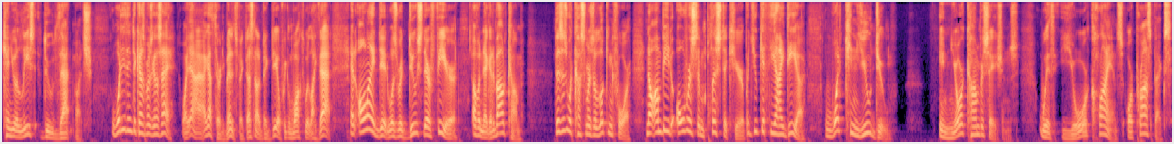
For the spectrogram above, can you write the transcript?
Can you at least do that much? What do you think the customer is going to say? Well, yeah, I got 30 minutes, Vic. That's not a big deal if we can walk through it like that. And all I did was reduce their fear of a negative outcome. This is what customers are looking for. Now, I'm being oversimplistic here, but you get the idea. What can you do in your conversations with your clients or prospects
